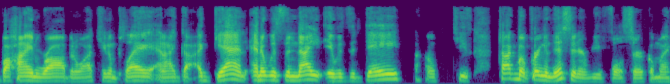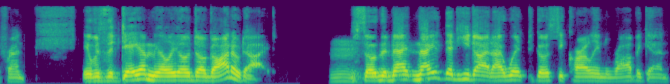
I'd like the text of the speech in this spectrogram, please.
behind Rob and watching him play. And I got again, and it was the night, it was the day. Oh, geez, talk about bringing this interview full circle, my friend. It was the day Emilio Delgado died. Mm. So the night, night that he died, I went to go see Carly and Rob again.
